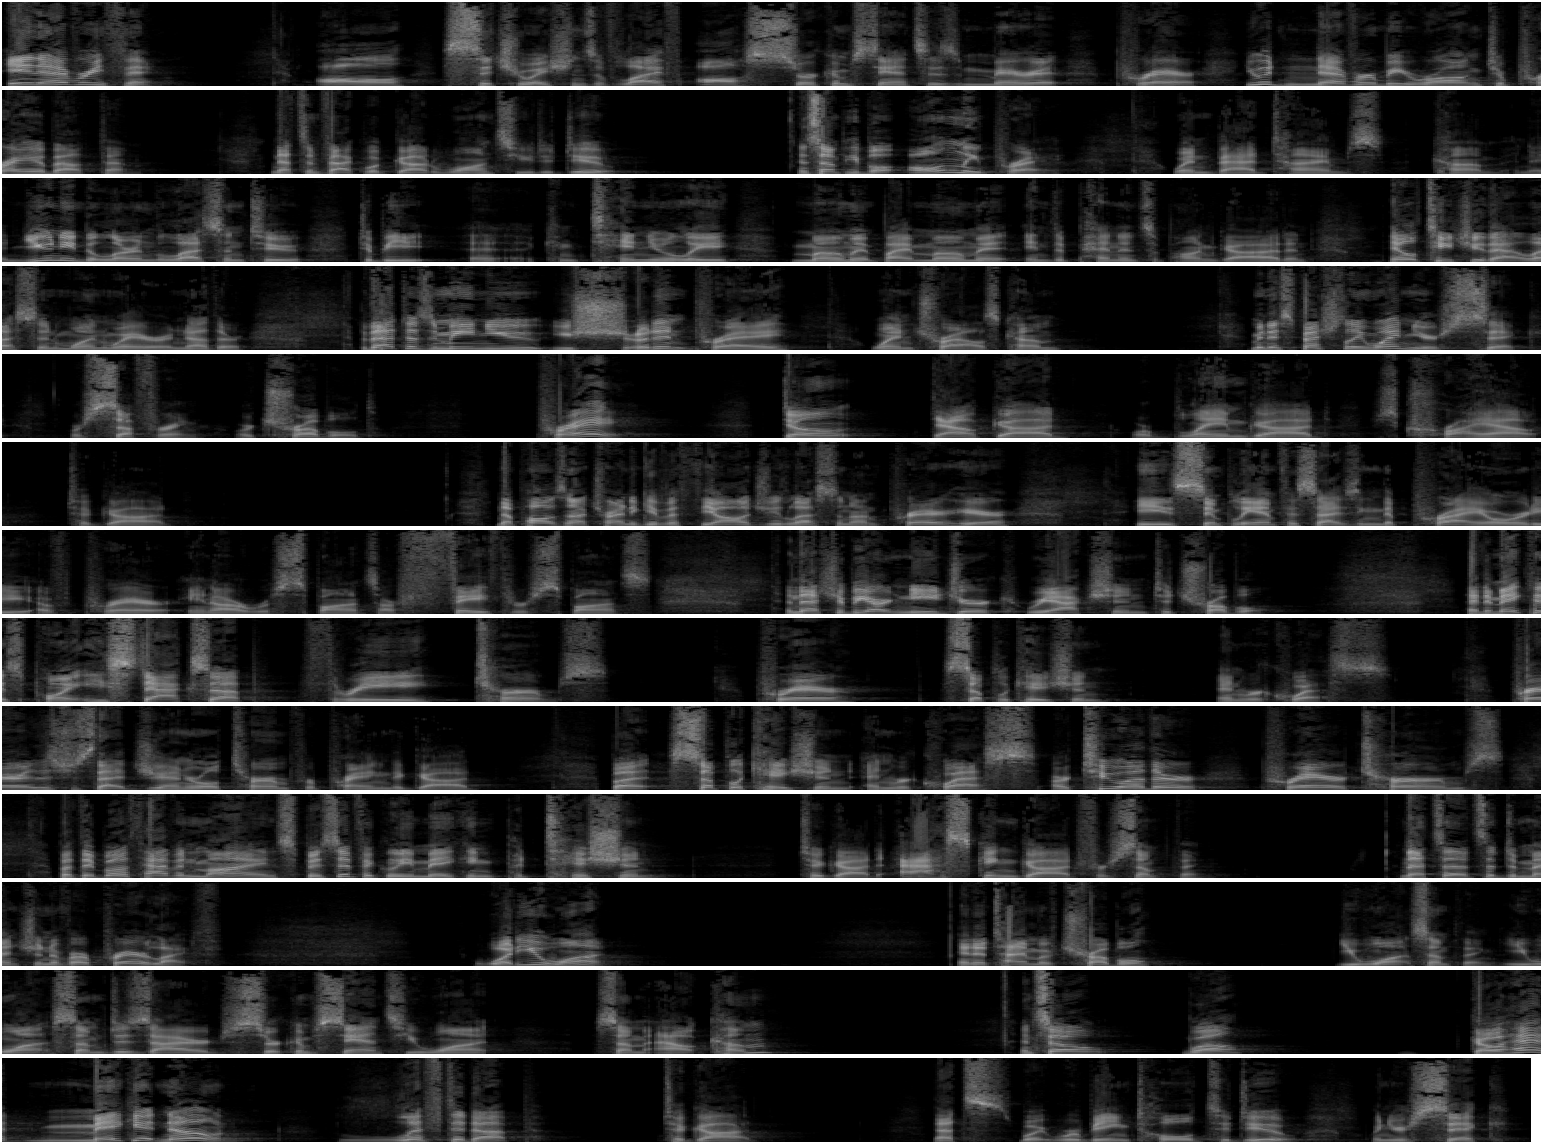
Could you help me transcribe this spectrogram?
In everything. All situations of life, all circumstances merit prayer. You would never be wrong to pray about them. And that's, in fact, what God wants you to do. And some people only pray when bad times come. And you need to learn the lesson to, to be uh, continually, moment by moment, independence upon God. And He'll teach you that lesson one way or another. But that doesn't mean you, you shouldn't pray when trials come. I mean, especially when you're sick or suffering or troubled. Pray. Don't doubt God or blame God. Just cry out to God. Now, Paul's not trying to give a theology lesson on prayer here. He's simply emphasizing the priority of prayer in our response, our faith response. And that should be our knee jerk reaction to trouble. And to make this point, he stacks up three terms prayer, supplication, and requests. Prayer is just that general term for praying to God. But supplication and requests are two other prayer terms, but they both have in mind specifically making petition to God, asking God for something. And that's, that's a dimension of our prayer life. What do you want? In a time of trouble, you want something. You want some desired circumstance. You want some outcome. And so, well, go ahead, make it known, lift it up to God. That's what we're being told to do. When you're sick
